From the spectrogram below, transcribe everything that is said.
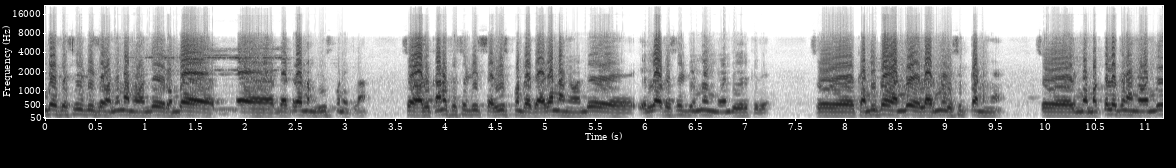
இந்த ஃபெசிலிட்டிஸை வந்து நம்ம வந்து ரொம்ப பெட்டராக நம்ம யூஸ் பண்ணிக்கலாம். ஸோ அதுக்கான ஃபெசிலிட்டிஸ் சர்வீஸ் பண்ணுறதுக்காக நாங்கள் வந்து எல்லா ஃபெசிலிட்டியுமே இங்கே வந்து இருக்குது. ஸோ கண்டிப்பாக வந்து எல்லாருமே விசிட் பண்ணுங்க. ஸோ இந்த மக்களுக்கு நாங்கள் வந்து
